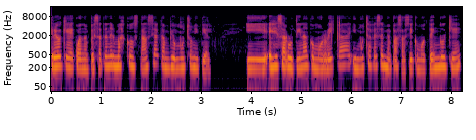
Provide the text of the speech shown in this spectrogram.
creo que cuando empecé a tener más constancia cambió mucho mi piel. Y es esa rutina como rica y muchas veces me pasa así como tengo que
